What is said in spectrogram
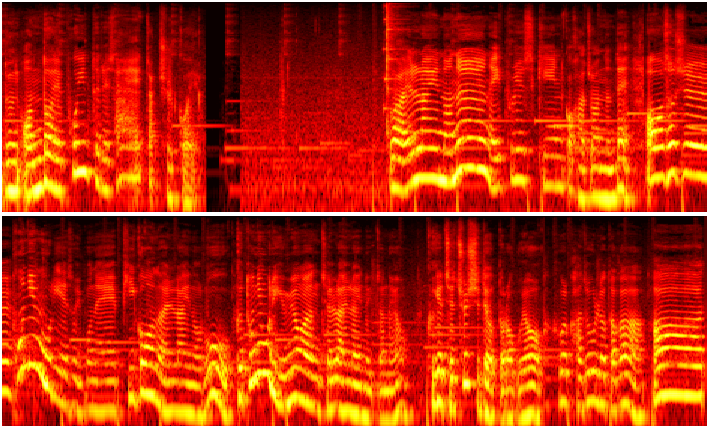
눈 언더에 포인트를 살짝 줄 거예요. 그 아이라이너는 에이프릴 스킨 거 가져왔는데 어 사실 토니모리에서 이번에 비건 아이라이너로 그 토니모리 유명한 젤 아이라이너 있잖아요. 그게 재출시되었더라고요. 그걸 가져오려다가 아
